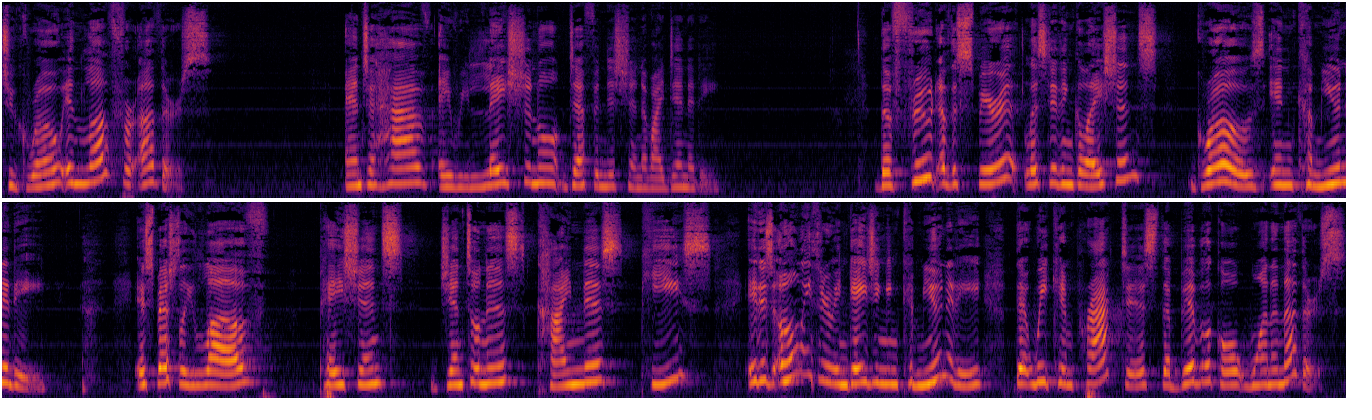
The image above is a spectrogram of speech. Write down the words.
to grow in love for others, and to have a relational definition of identity. The fruit of the Spirit listed in Galatians grows in community, especially love patience, gentleness, kindness, peace. It is only through engaging in community that we can practice the biblical one another's.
